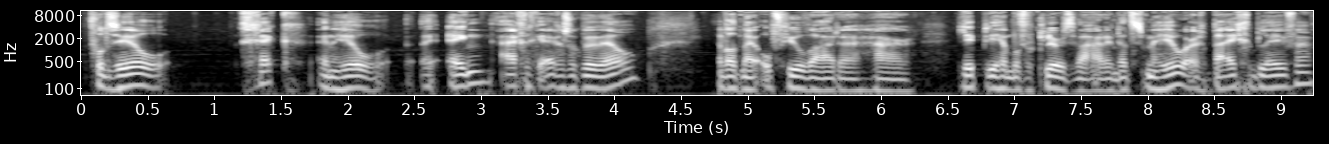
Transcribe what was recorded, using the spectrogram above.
ik vond het heel gek en heel eng, eigenlijk ergens ook weer wel. En wat mij opviel waren haar lippen die helemaal verkleurd waren. En dat is me heel erg bijgebleven.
